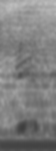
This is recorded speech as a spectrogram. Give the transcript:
I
